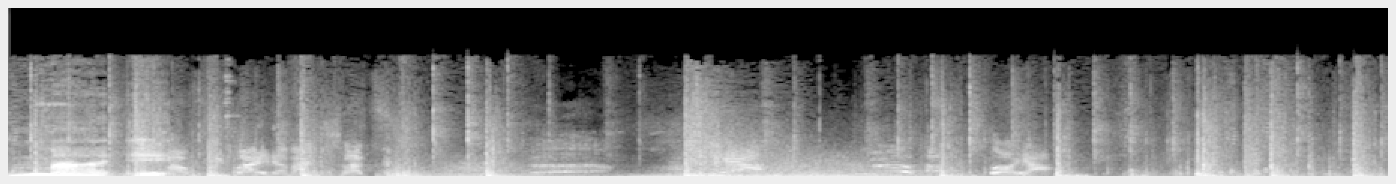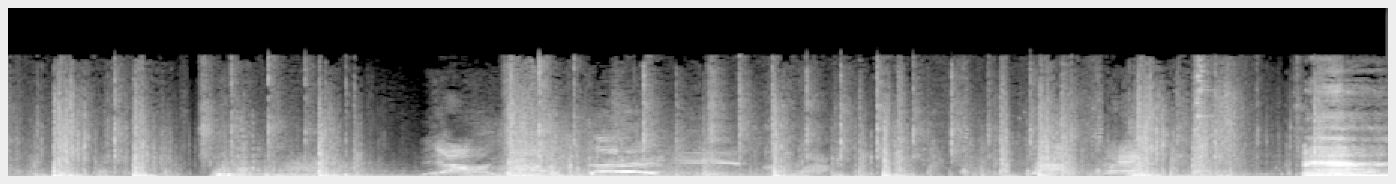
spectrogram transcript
Danny! Perfekt! Ah,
